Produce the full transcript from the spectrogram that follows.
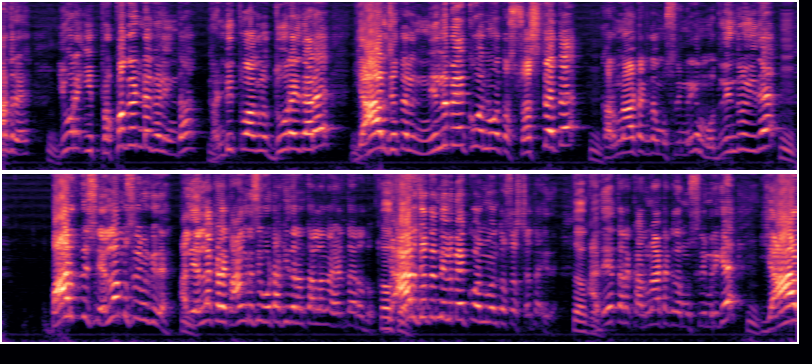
ಆದ್ರೆ ಇವರ ಈ ಪ್ರಪಗಂಡಗಳಿಂದ ಖಂಡಿತವಾಗ್ಲೂ ದೂರ ಇದ್ದಾರೆ. ಯಾರ ಜೊತೆ ನಿಲ್ಲಬೇಕು ಅನ್ನುವಂತ ಸ್ವಸ್ಥತೆ ಕರ್ನಾಟಕದ ಮುಸ್ಲಿಮರಿಗೆ ಮೊದಲಿಂದಲೂ ಇದೆ. ಭಾರತ ದೇಶದ ಎಲ್ಲ ಇದೆ ಅಲ್ಲಿ ಎಲ್ಲ ಕಡೆ ಕಾಂಗ್ರೆಸ್ ಓಟ್ ಹಾಕಿದಾರೆ ಅಂತ ಅಲ್ಲ ನಾನು ಹೇಳ್ತಾ ಇರೋದು. ಯಾರ ಜೊತೆ ನಿಲ್ಬೇಕು ಅನ್ನುವಂತ ಸ್ವಚ್ಛತೆ ಇದೆ. ಅದೇ ತರ ಕರ್ನಾಟಕದ ಮುಸ್ಲಿಮರಿಗೆ ಯಾರ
